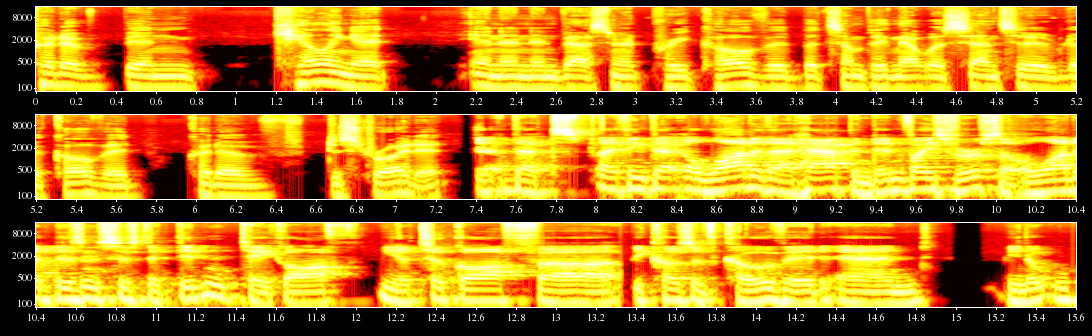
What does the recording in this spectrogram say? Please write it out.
could have been killing it in an investment pre-COVID, but something that was sensitive to COVID could have destroyed it. That's I think that a lot of that happened, and vice versa. A lot of businesses that didn't take off, you know, took off uh, because of COVID, and you know,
